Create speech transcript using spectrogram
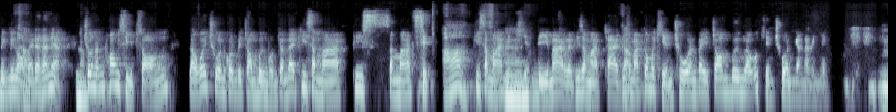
นึกนึกออกไหมครับแต่ท่านเนี่ยครับช่วงนั้นห้องสี่สอง เราก็ชวนคนไปจอมบึง ผมจำได้พี่สมาร์ทพี่สมาร์ทสิทธิ์อ๋อพี่สมาร์ทเนี่ยอ่าเขียนดีมากเลยพี่สมาร์ทใช่คพี่รับสมาร์ทก็มาเขียนชวนไปจอมบึง เราก็เขียนชวนกันอะไรเงี้ยอื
